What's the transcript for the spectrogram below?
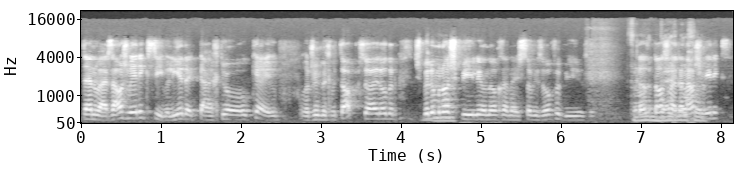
dann wäre es auch schwierig gewesen, weil jeder denkt, ja, okay, wahrscheinlich wird es abgesagt, oder spielen wir noch Spiele und dann ist es sowieso vorbei. Also, das, das wäre dann auch schwierig gewesen.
